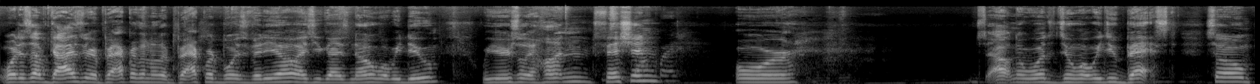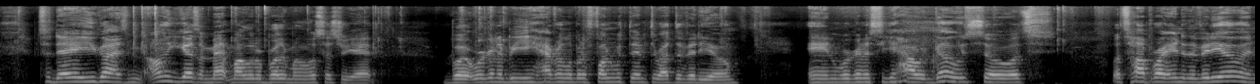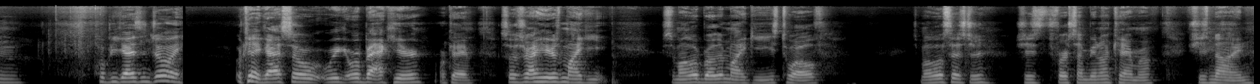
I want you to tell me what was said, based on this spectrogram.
What is up, guys? We are back with another Backward Boys video. As you guys know, what we do, we're usually hunting, fishing, or just out in the woods doing what we do best. So today, you guys, I don't think you guys have met my little brother, my little sister yet, but we're gonna be having a little bit of fun with them throughout the video, and we're gonna see how it goes. So let's let's hop right into the video and hope you guys enjoy. Okay, guys, so we, we're back here. Okay, so it's right here is Mikey. So my little brother Mikey, he's 12. It's my little sister. She's the first time being on camera. She's 9.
